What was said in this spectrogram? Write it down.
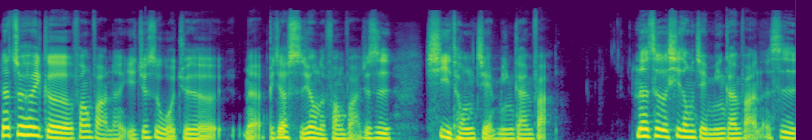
那最后一个方法呢，也就是我觉得呃比较实用的方法，就是系统减敏感法。那这个系统减敏感法呢，是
